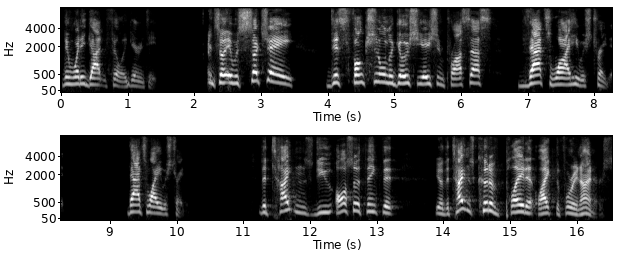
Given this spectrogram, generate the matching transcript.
than what he got in Philly, guaranteed. And so it was such a dysfunctional negotiation process. That's why he was traded. That's why he was traded the Titans, do you also think that, you know, the Titans could have played it like the 49ers?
